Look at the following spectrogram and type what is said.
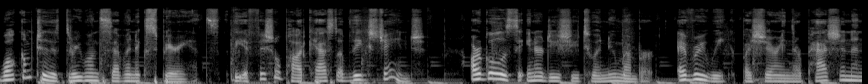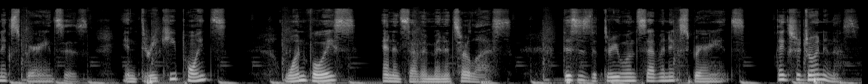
Welcome to the 317 Experience, the official podcast of The Exchange. Our goal is to introduce you to a new member every week by sharing their passion and experiences in three key points, one voice, and in seven minutes or less. This is the 317 Experience. Thanks for joining us.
